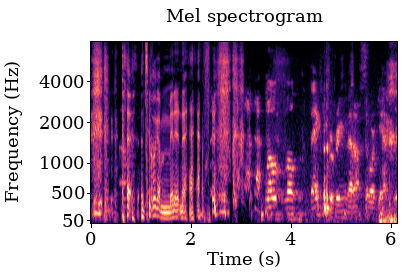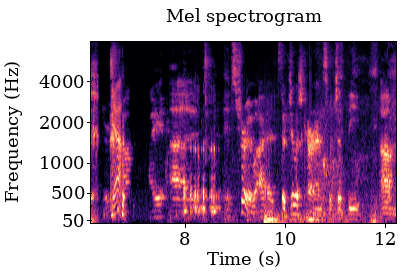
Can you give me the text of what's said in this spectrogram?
it took like a minute and a half. Well, well, thank you for bringing that up so organically. Andrew. Yeah. Um, I, uh, it's true. I, so, Jewish Currents, which is the um,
